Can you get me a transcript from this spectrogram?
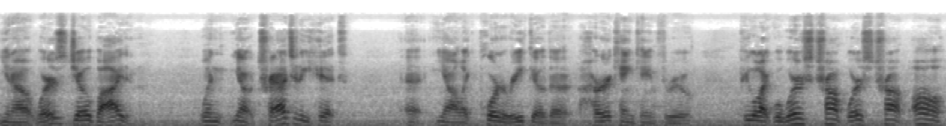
You know, where's Joe Biden? When, you know, tragedy hit, uh, you know, like Puerto Rico, the hurricane came through people are like, well, where's Trump? Where's Trump? Oh,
